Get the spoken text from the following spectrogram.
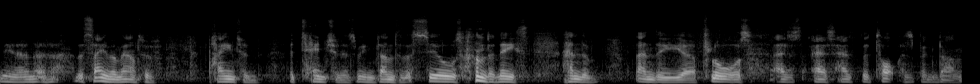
you know, the same amount of paint and attention has been done to the sills underneath and the and the uh, floors as as has the top has been done.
